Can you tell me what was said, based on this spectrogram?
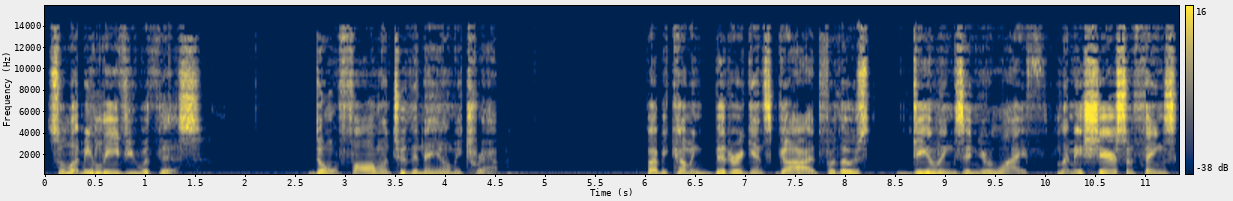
So let me leave you with this. Don't fall into the Naomi trap by becoming bitter against God for those dealings in your life. Let me share some things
